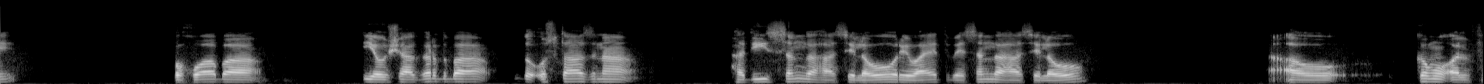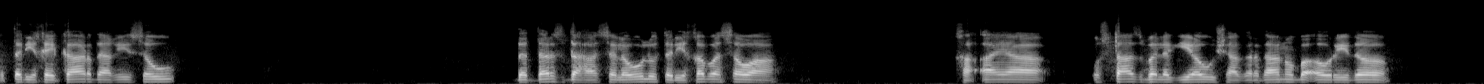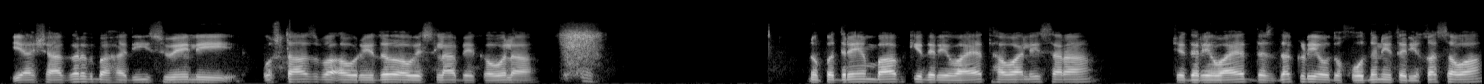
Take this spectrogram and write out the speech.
په خوا به یو شاګرد به د استاد نه حدیث څنګه حاصلو روایت به څنګه حاصلو او کوم الف طریقې کار دا غي سو د درس د حاصلولو طریقه به سوا خ آیا استاد به لګیا او شاګردانو به اوریده یا شاګرد به حدیث ویلی استاد به اوریده او اصلاح به کوله نو په دریم باب کې د روایت حواله سره چې د روایت د زده کړې او د خودنې طریقه سوا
